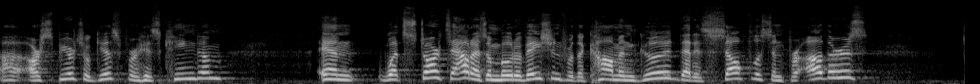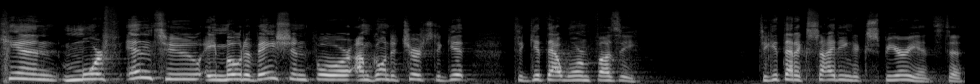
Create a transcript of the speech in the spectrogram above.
uh, our spiritual gifts for His kingdom. And what starts out as a motivation for the common good that is selfless and for others can morph into a motivation for I'm going to church to get, to get that warm fuzzy, to get that exciting experience, to,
